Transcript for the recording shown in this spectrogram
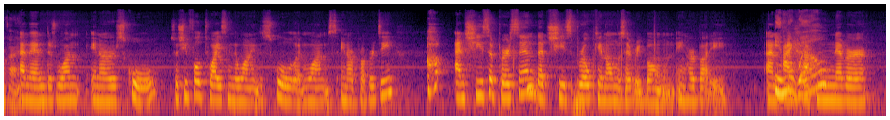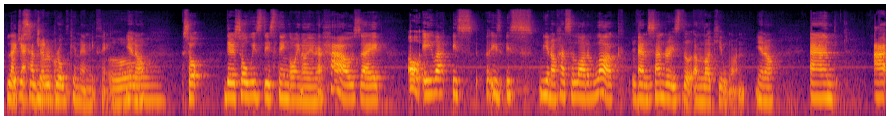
Okay. and then there's one in our school. So she fell twice in the one in the school and once in our property. And she's a person that she's broken almost every bone in her body. And i well? have never like i have never broken anything you know? So there's always this thing going on in our house like oh ava is is, is you know has a lot of luck. And sandra is the unlucky one you know? And I,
